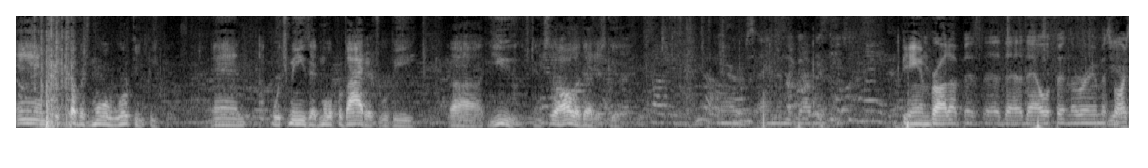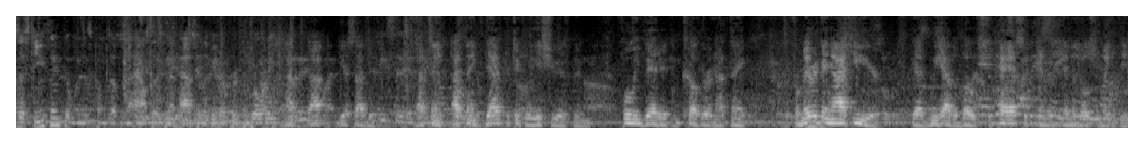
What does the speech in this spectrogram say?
and it covers more working people, and which means that more providers will be uh, used, and so all of that is good. being brought up as the, the, the, elephant in the room. As yeah. far as this, do you think that when this comes up in the House, it's going to pass with a veto-proof majority? I, I, yes, I do. I think I think that particular issue has been fully vetted and covered. And I think from everything I hear, that we have the votes to pass it and the, and the votes to make it deal.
